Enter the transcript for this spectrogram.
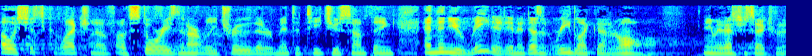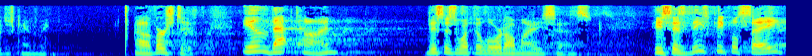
"Oh, it's just a collection of, of stories that aren't really true that are meant to teach you something," and then you read it and it doesn't read like that at all. Anyway, that's just extra. That just came to me. Uh, verse 2. In that time, this is what the Lord Almighty says. He says, These people say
